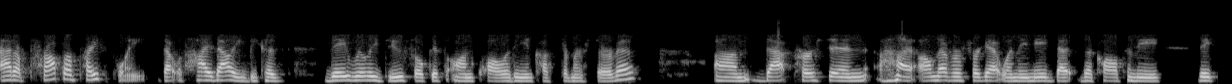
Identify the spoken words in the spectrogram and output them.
at a proper price point that was high value because they really do focus on quality and customer service. Um, that person, I'll never forget when they made that the call to me. They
